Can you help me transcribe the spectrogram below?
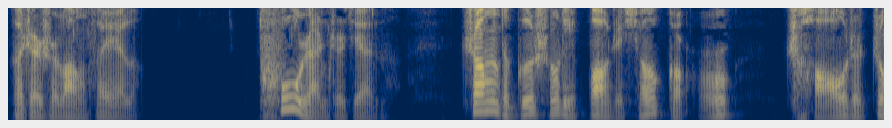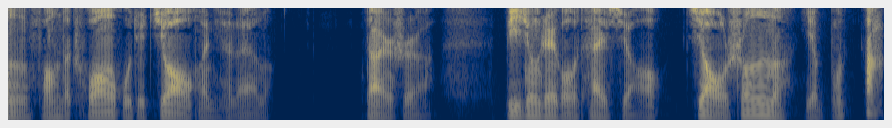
可真是浪费了。”突然之间呢，张大哥手里抱着小狗，朝着正房的窗户就叫唤起来了。但是，毕竟这狗太小，叫声呢也不大。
